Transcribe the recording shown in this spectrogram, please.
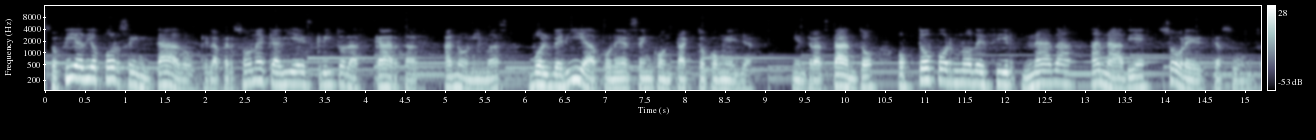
Sofía dio por sentado que la persona que había escrito las cartas anónimas volvería a ponerse en contacto con ella. Mientras tanto, optó por no decir nada a nadie sobre este asunto.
